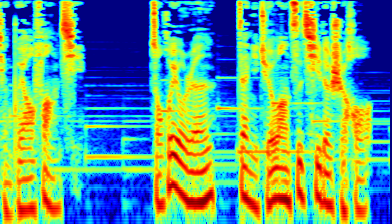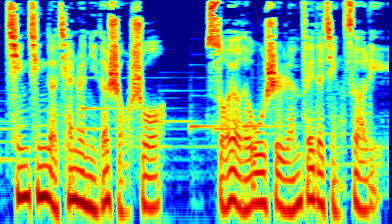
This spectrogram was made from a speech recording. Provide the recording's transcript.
请不要放弃。”总会有人。在你绝望自弃的时候，轻轻的牵着你的手说：“所有的物是人非的景色里，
